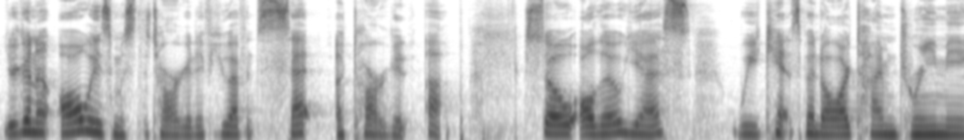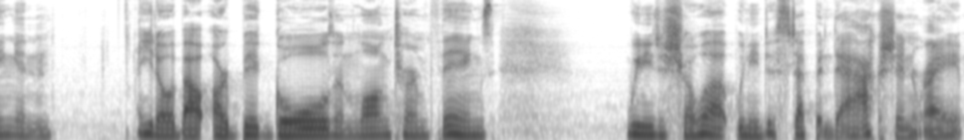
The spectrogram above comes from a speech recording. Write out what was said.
You're going to always miss the target if you haven't set a target up. So, although, yes, we can't spend all our time dreaming and, you know, about our big goals and long term things, we need to show up. We need to step into action, right?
